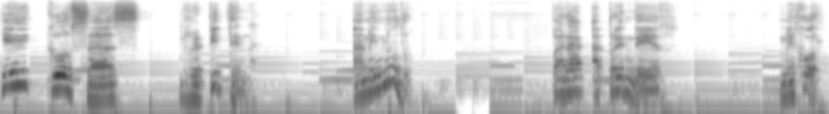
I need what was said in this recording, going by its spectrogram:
¿qué cosas repiten a menudo para aprender mejor?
